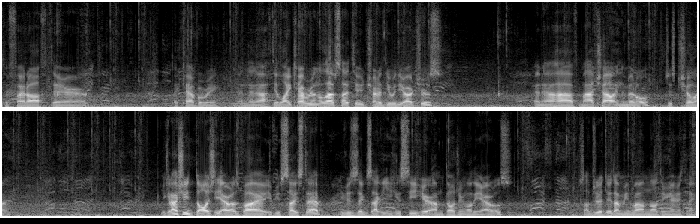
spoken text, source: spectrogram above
to fight off their the cavalry, and then I have the light cavalry on the left side to try to deal with the archers, and I have Ma Chao in the middle, just chilling. You can actually dodge the arrows by if you sidestep, if you zigzag, you can see here I'm dodging all the arrows. So I'm just gonna do that meanwhile I'm not doing anything.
